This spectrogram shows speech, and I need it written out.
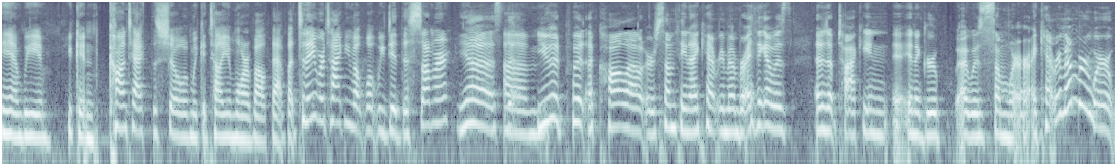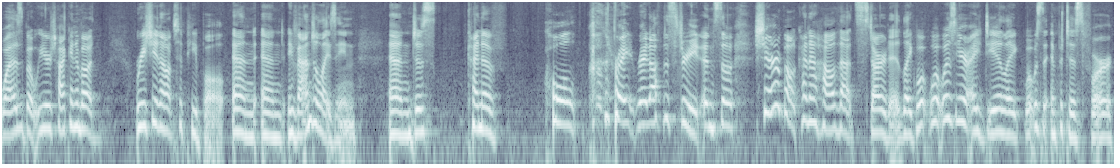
and we you can contact the show and we can tell you more about that. But today we're talking about what we did this summer. Yes, the, um, you had put a call out or something. I can't remember. I think I was ended up talking in a group. I was somewhere. I can't remember where it was, but we were talking about reaching out to people and and evangelizing and just kind of cold right right off the street and so share about kind of how that started like what, what was your idea like what was the impetus for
